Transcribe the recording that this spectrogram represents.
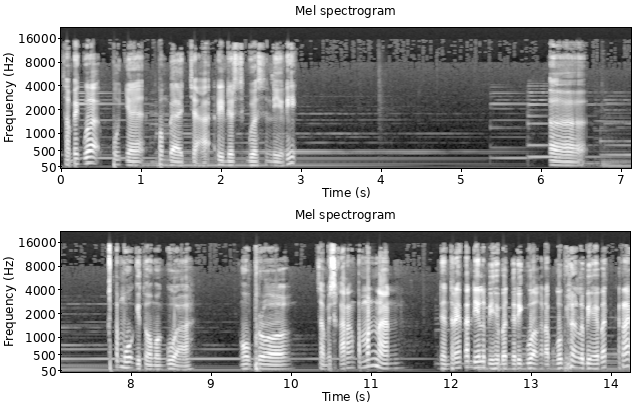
Sampai gue punya pembaca readers gue sendiri uh, ketemu gitu sama gue ngobrol sampai sekarang temenan dan ternyata dia lebih hebat dari gue kenapa gue bilang lebih hebat? Karena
